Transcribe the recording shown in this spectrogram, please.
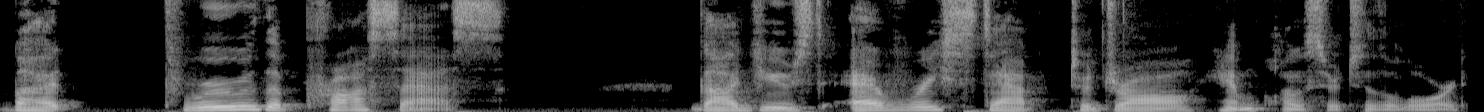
But through the process, God used every step to draw him closer to the Lord.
